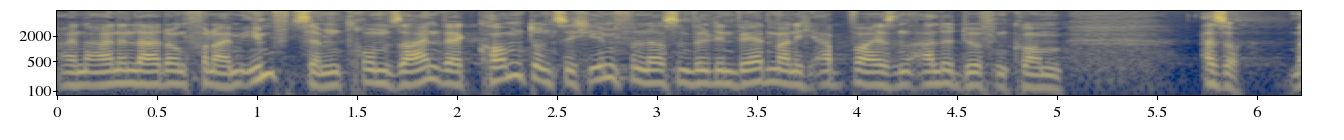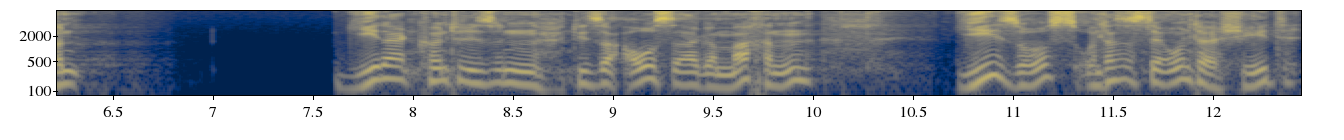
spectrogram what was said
eine Einladung von einem Impfzentrum sein. Wer kommt und sich impfen lassen will, den werden wir nicht abweisen, alle dürfen kommen. Also, man, jeder könnte diesen, diese Aussage machen. Jesus, und das ist der Unterschied,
